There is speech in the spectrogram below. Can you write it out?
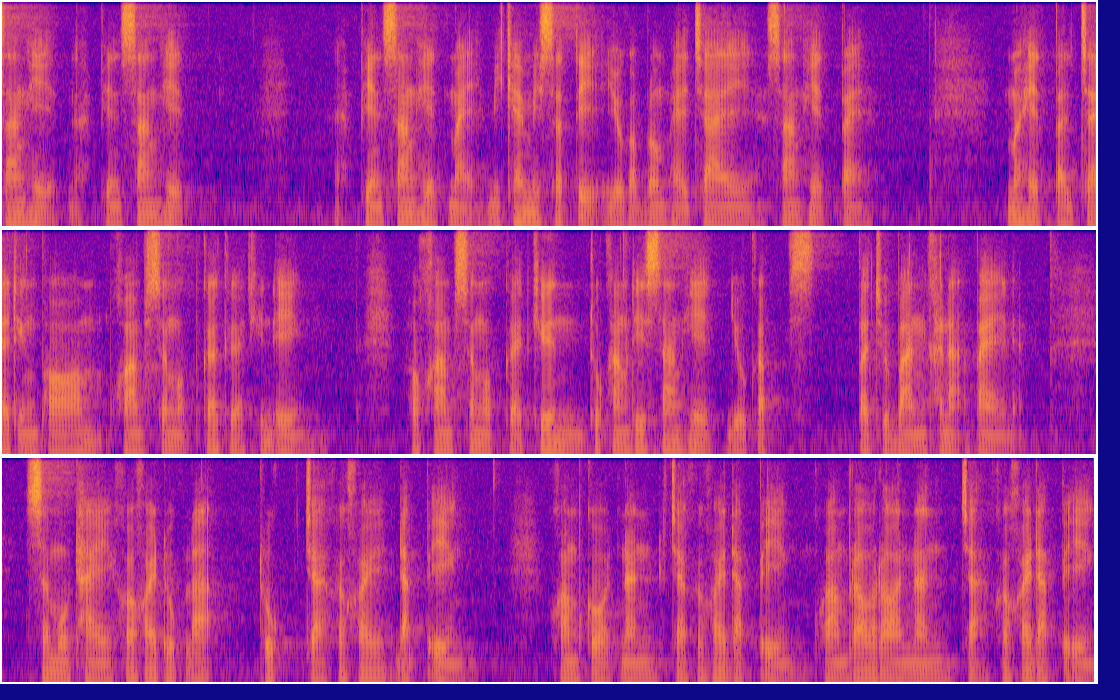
สร้างเหตุนะเพียรสร้างเหตุเพียรสร้างเหตุใหม่ มีแค่มีสติอยู่กับลมหายใจสร้างเหตุไป เมื่อเหตุปัจจัยถึงพร้อม ความสงบก็เกิดขึ้นเองพอความสงบเกิดขึ้นทุกครั้งที่สร้างเหตุอยู่กับปัจจุบันขณะไปเนี่ยสมุทัยค่อยๆถูกละทุกจะค่อยๆ ดับเอง ความโกรธนั้นจะค่อยๆ ดับเอง ความเร่าร้อนนั้นจะค่อยๆ ดับไปเอง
